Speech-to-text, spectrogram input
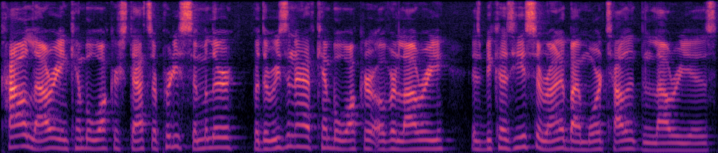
Kyle Lowry and Kemba Walker's stats are pretty similar, but the reason I have Kemba Walker over Lowry is because he is surrounded by more talent than Lowry is.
